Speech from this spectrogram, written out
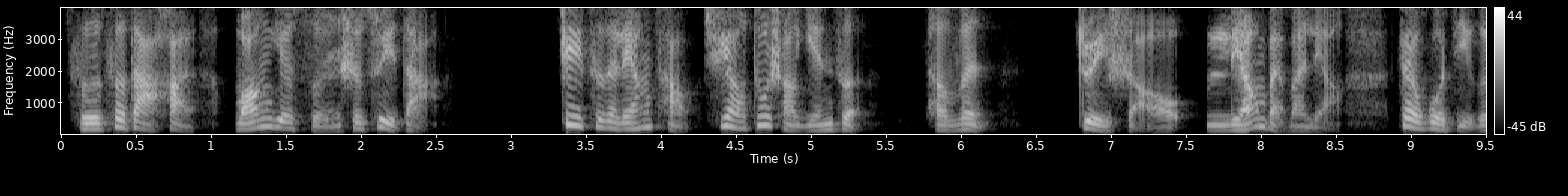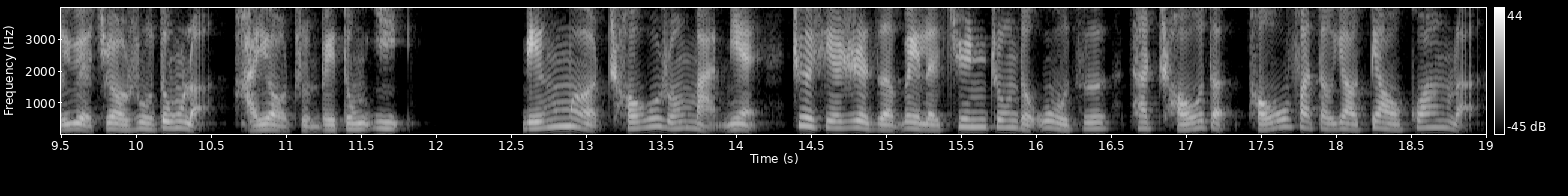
此次大旱，王爷损失最大。这次的粮草需要多少银子？”他问。“最少两百万两。再过几个月就要入冬了，还要准备冬衣。”凌墨愁容满面，这些日子为了军中的物资，他愁得头发都要掉光了。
